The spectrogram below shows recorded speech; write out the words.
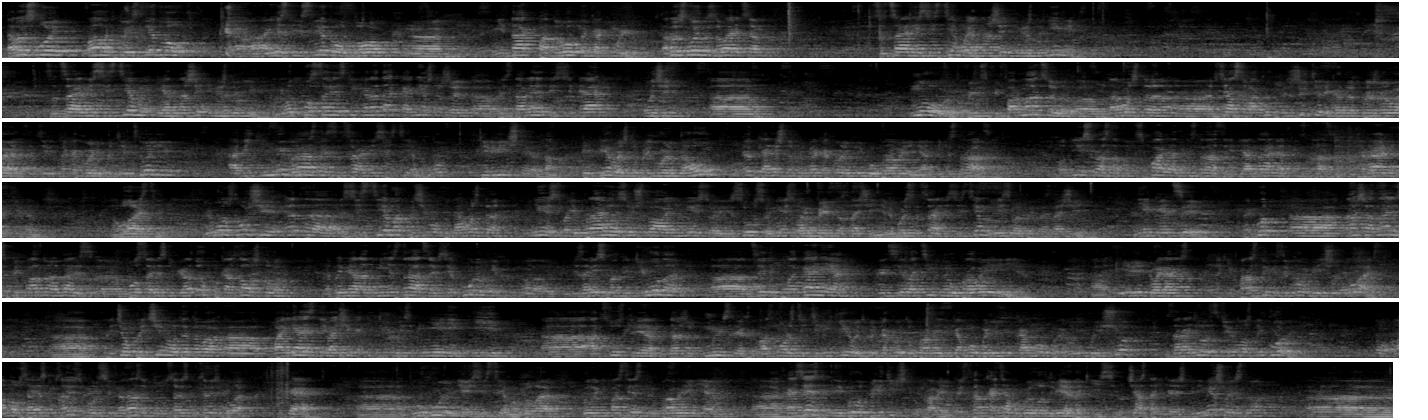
Второй слой мало кто исследовал, а, а если исследовал, то не так подробно, как мы. Второй слой называется социальные системы и отношения между ними. Социальной системы и отношения между ними. И вот постсоветские города, конечно же, э, представляют из себя очень э, новую, в принципе, формацию, э, потому что вся совокупность жителей, которые проживают на какой-либо территории, объединены в разные социальные системы. Ну, первичное, там, первое, что приходит на ум, это, конечно, например, какое-либо управление, администрация. Вот есть у нас там муниципальная администрация, региональная администрация, федеральные какие-то власти. В любом случае, это система. Почему? Потому что у нее есть свои правила существования, у нее есть свои ресурсы, у нее есть свое предназначение. Любой социальной системы есть свое предназначение, некая цель. Так вот, э, наш анализ, прикладной анализ э, постсоветских городов показал, что, например, администрация всех уровней, э, независимо от региона, э, целеполагание консервативное управление. Э, или, говоря таким простым языком, вечная власть. Причем причина вот этого боязни вообще каких-то изменений и э, отсутствие даже в мыслях возможности делегировать хоть какое-то управление кому бы кому бы либо еще зародилось в 90-е годы. Ну, оно в Советском Союзе было сильно развито, но в Советском Союзе была такая э, двухуровневая система. Было, было непосредственное управление э, хозяйством и было политическое управление. То есть там хотя бы было две такие силы. Часто они, конечно, перемешивались, но э,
